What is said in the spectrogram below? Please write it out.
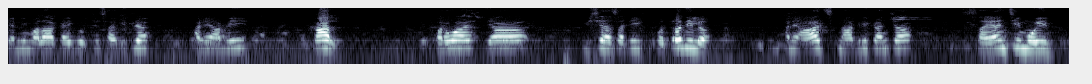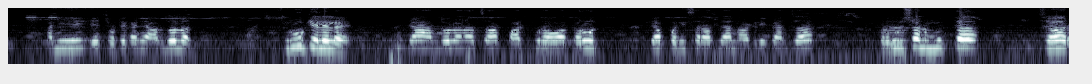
यांनी मला काही गोष्टी सांगितल्या आणि आम्ही काल परवा या विषयासाठी पत्र दिलं आणि आज नागरिकांच्या सह्यांची मोहीम आणि हे छोटेखानी आंदोलन सुरू केलेलं आहे. या आंदोलनाचा पाठपुरावा करून या परिसरातल्या नागरिकांचा प्रदूषणमुक्त शहर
